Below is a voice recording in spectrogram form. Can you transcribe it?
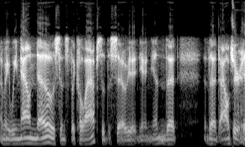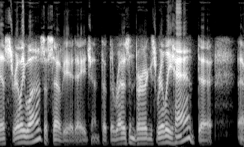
I mean, we now know since the collapse of the Soviet Union that that Alger Hiss really was a Soviet agent, that the Rosenbergs really had uh, uh,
